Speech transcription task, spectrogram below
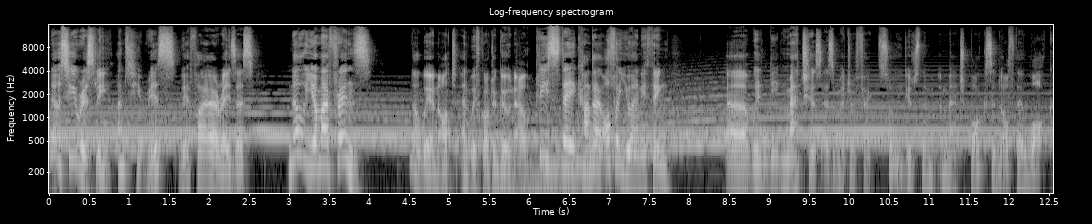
No, seriously, I'm serious. We're fire raisers. No, you're my friends. No, we're not, and we've got to go now. Please stay, can't I offer you anything? Uh, we need matches, as a matter of fact. So he gives them a matchbox, and off they walk.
